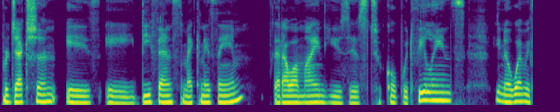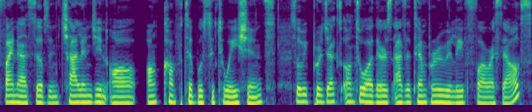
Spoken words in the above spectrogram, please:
Projection is a defense mechanism that our mind uses to cope with feelings, you know, when we find ourselves in challenging or uncomfortable situations. So we project onto others as a temporary relief for ourselves.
